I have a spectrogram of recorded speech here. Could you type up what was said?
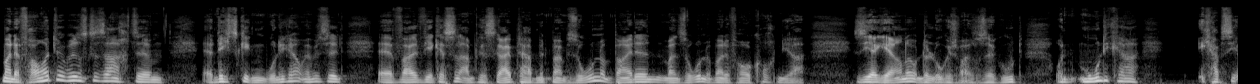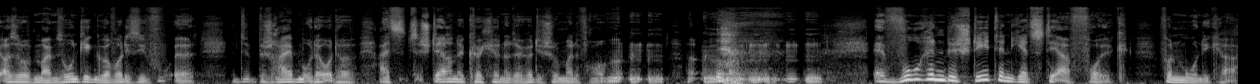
Meine Frau hat übrigens gesagt, ähm, äh, nichts gegen Monika, um Willen, äh, weil wir gestern Abend geskypt haben mit meinem Sohn und beide, mein Sohn und meine Frau kochen ja sehr gerne und logischerweise sehr gut. Und Monika, ich habe sie also meinem Sohn gegenüber wollte ich sie äh, beschreiben oder oder als Sterneköchin und da hörte ich schon meine Frau. äh, worin besteht denn jetzt der Erfolg von Monika?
